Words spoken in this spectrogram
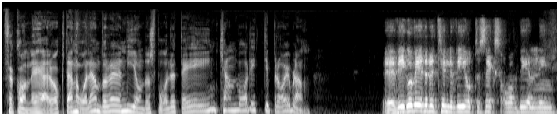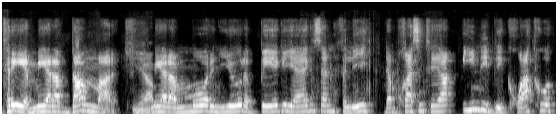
för Conny här och den har ändå det nionde spåret. Det kan vara riktigt bra ibland. Eh, Vi går vidare till V86 avdelning 3. Mera Danmark. Ja. Mera Morgenjule Begge Jægensen Feli. Den presenterar Indy Di Quattro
